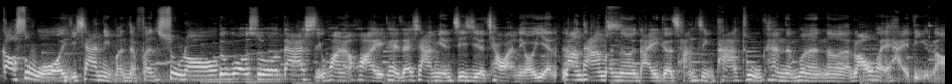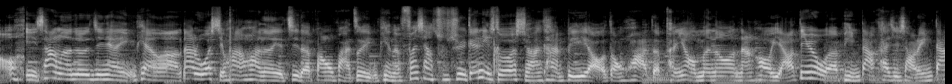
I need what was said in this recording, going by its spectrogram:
告诉我一下你们的分数喽。如果说大家喜欢的话，也可以在下面积极的敲完留言，让他们呢来一个场景 Part Two，看能不能呢捞回海底捞。以上呢就是今天的影片了。那如果喜欢的话呢，也记得帮我把这个影片呢分享出去，给你所有喜欢看 BL 动画的朋友们哦。然后也要订阅我的频道，开启小铃铛。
